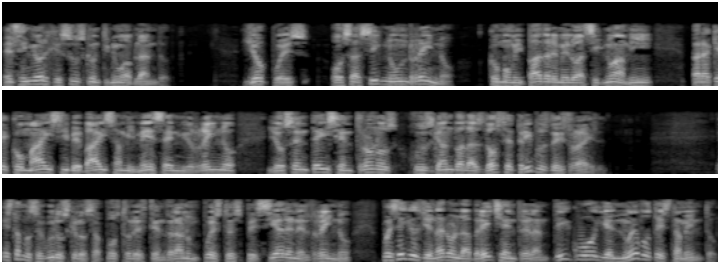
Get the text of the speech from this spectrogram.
el Señor Jesús continúa hablando. Yo pues os asigno un reino, como mi Padre me lo asignó a mí, para que comáis y bebáis a mi mesa en mi reino, y os sentéis en tronos juzgando a las doce tribus de Israel. Estamos seguros que los apóstoles tendrán un puesto especial en el reino, pues ellos llenaron la brecha entre el Antiguo y el Nuevo Testamento.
